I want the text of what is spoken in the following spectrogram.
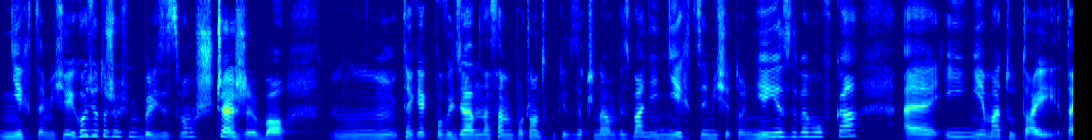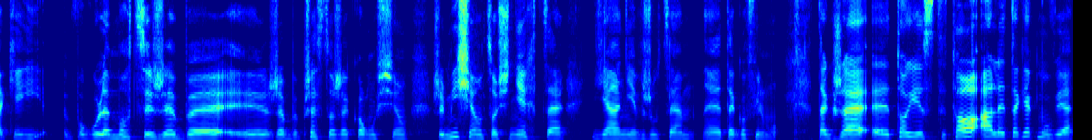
nie chce mi się. I chodzi o to, żebyśmy byli ze sobą szczerzy, bo mm, tak jak powiedziałam na samym początku, kiedy zaczynałam wyzwanie, nie chce mi się, to nie jest wymówka e, i nie ma tutaj takiej w ogóle mocy, żeby, y, żeby przez to, że komuś się, że mi się coś nie chce, ja nie wrzucę e, tego filmu. Także e, to jest to, ale tak jak mówię,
